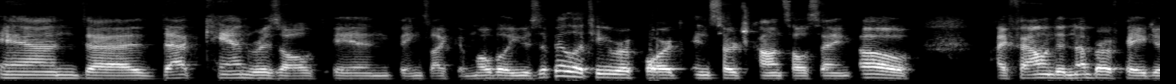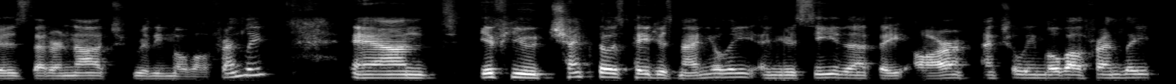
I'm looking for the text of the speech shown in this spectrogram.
And uh, that can result in things like the mobile usability report in Search Console saying, oh, I found a number of pages that are not really mobile friendly. And if you check those pages manually and you see that they are actually mobile friendly,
